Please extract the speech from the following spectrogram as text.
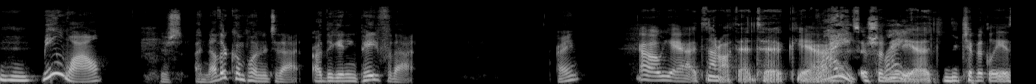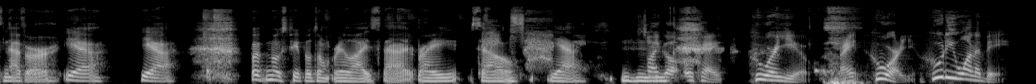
Mhm. Meanwhile, there's another component to that. Are they getting paid for that? Right? Oh yeah, it's not authentic. Yeah, Right, Social right. media typically is never. Yeah, yeah. But most people don't realize that, right? So Exactly. yeah. So I Mhm. go, okay, who are you? Right? Who are you? Who do you want to be?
